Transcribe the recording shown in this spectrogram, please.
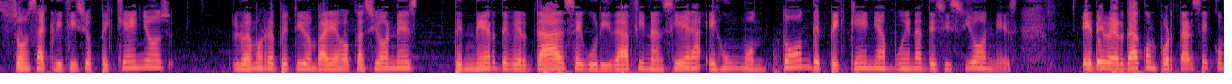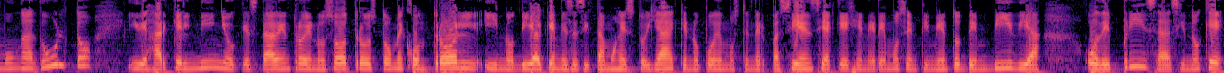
Son sacrificios pequeños, lo hemos repetido en varias ocasiones, tener de verdad seguridad financiera es un montón de pequeñas buenas decisiones. Es de verdad comportarse como un adulto y dejar que el niño que está dentro de nosotros tome control y nos diga que necesitamos esto ya, que no podemos tener paciencia, que generemos sentimientos de envidia o de prisa, sino que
